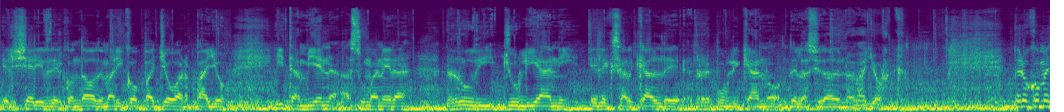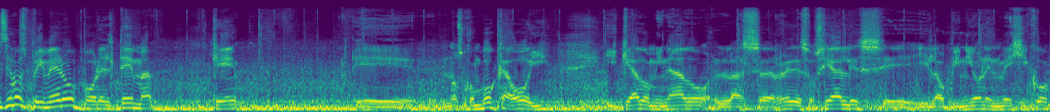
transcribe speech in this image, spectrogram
el sheriff del condado de Maricopa, Joe Arpaio, y también a su manera Rudy Giuliani, el exalcalde republicano de la ciudad de Nueva York. Pero comencemos primero por el tema que eh, nos convoca hoy y que ha dominado las redes sociales eh, y la opinión en México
